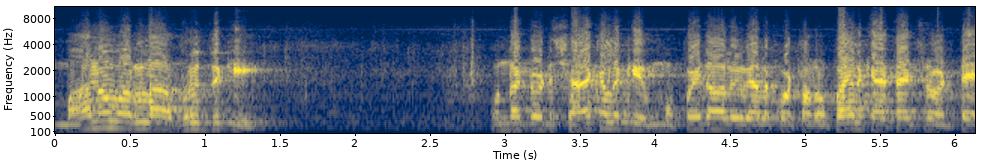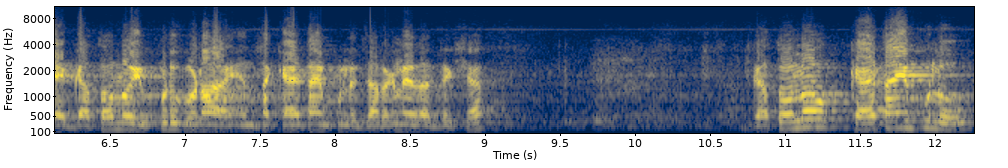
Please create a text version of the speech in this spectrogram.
మానవ వనరుల అభివృద్ధికి ఉన్నటువంటి శాఖలకి ముప్పై నాలుగు వేల కోట్ల రూపాయలు కేటాయించడం అంటే గతంలో ఇప్పుడు కూడా ఇంత కేటాయింపులు జరగలేదు అధ్యక్ష. గతంలో కేటాయింపులు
